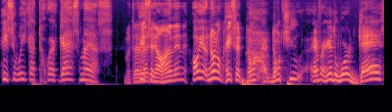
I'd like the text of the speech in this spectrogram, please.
he said, we got to wear gas masks. But they're He letting said- y'all hunt in it. Oh yeah, no, no. He said, don't, don't you ever hear the word gas?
